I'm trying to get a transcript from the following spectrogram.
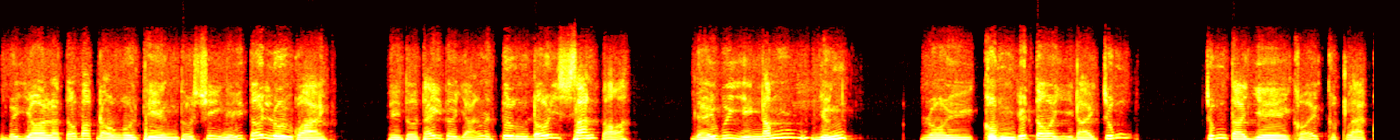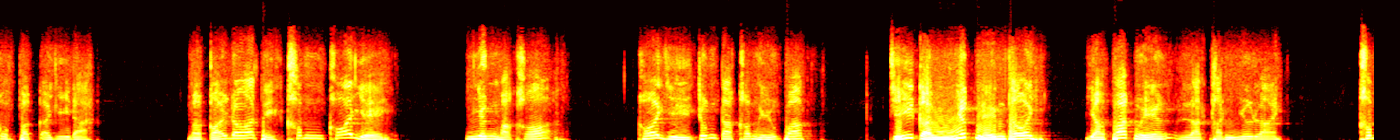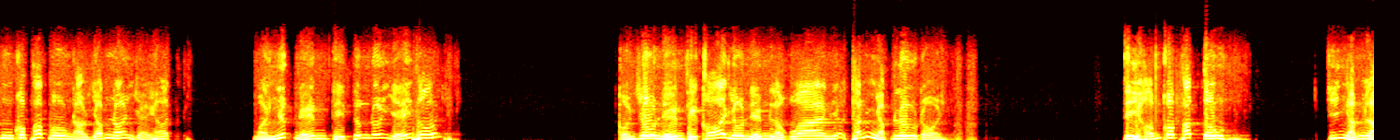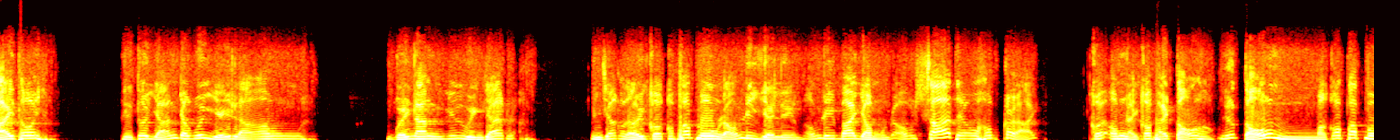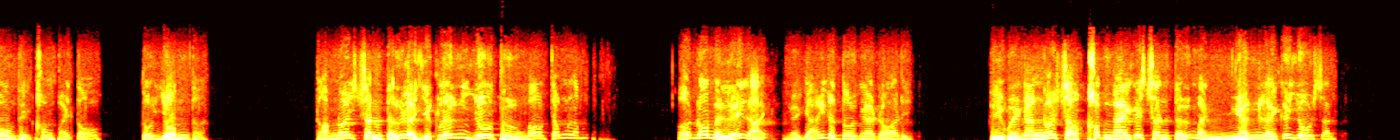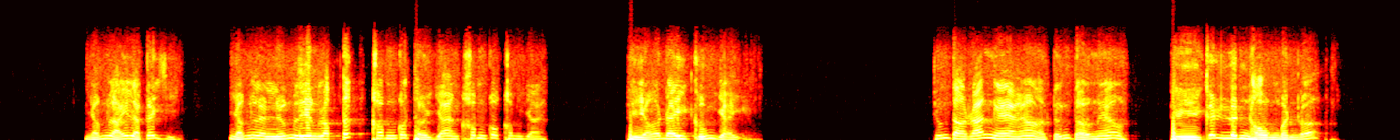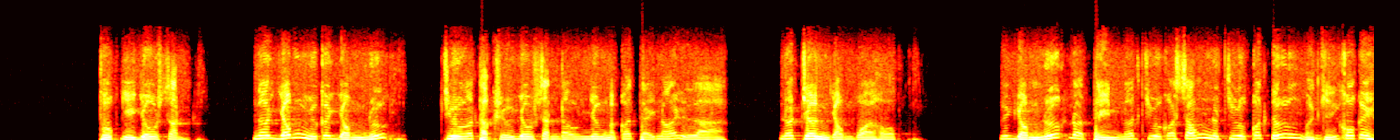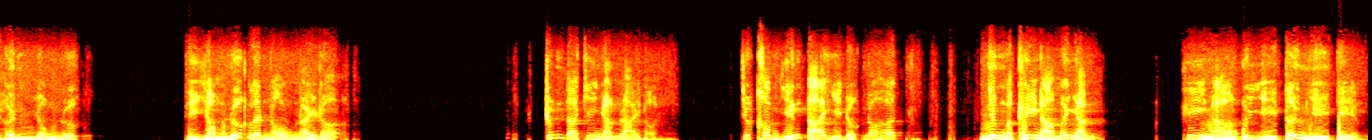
bây giờ là tôi bắt đầu ngồi thiền, tôi suy nghĩ tới lui hoài. Thì tôi thấy tôi giảng là tương đối sáng tỏ. Để quý vị nắm vững. Rồi cùng với tôi, đại chúng chúng ta về cõi cực lạc của Phật A Di Đà. Mà cõi đó thì không khó về nhưng mà khó. Khó gì chúng ta không hiểu pháp. Chỉ cần nhất niệm thôi và phát nguyện là thành như lai. Không có pháp môn nào dám nói vậy hết. Mà nhất niệm thì tương đối dễ thôi. Còn vô niệm thì khó. Vô niệm là qua thánh nhập lưu rồi. Thì không có pháp tu. Chỉ nhận lại thôi. Thì tôi giảng cho quý vị là ông Huệ Năng với Quyền Giác đó mình Giác lợi có, có pháp môn là ông đi về liền ông đi ba vòng ông xá thì ông không có lại. Coi ông này có phải tổ không? Nếu tổ mà có pháp môn thì không phải tổ tổ dỗm thôi. Thọ nói sanh tử là việc lớn vô thường mau chóng lắm. Ở đó mà lấy lại ngài giải cho tôi nghe rõ đi. Thì huệ năng nói sao không ngay cái sanh tử mà nhận lại cái vô sanh? Nhận lại là cái gì? Nhận là lượng liền lập tức không có thời gian không có không gian. Thì ở đây cũng vậy chúng ta ráng nghe ha, tưởng tượng ha. Thì cái linh hồn mình đó thuộc về vô sanh. Nó giống như cái dòng nước chưa có thật sự vô sanh đâu nhưng mà có thể nói là nó trơn vọng hòa hợp. Cái dòng nước đó thì nó chưa có sống nó chưa có tướng mà chỉ có cái hình dòng nước. Thì dòng nước linh hồn này đó chúng ta chỉ nhận lại thôi chứ không diễn tả gì được nó hết. Nhưng mà khi nào mới nhận khi nào quý vị tới nhị tiền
